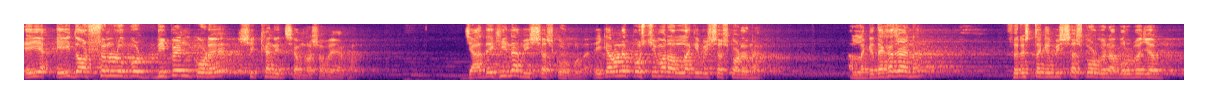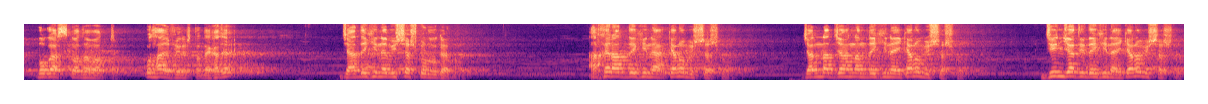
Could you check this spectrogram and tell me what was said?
এই এই দর্শনের উপর ডিপেন্ড করে শিক্ষা নিচ্ছি আমরা সবাই এখন। যা দেখি না, বিশ্বাস করব না। এই কারণে পশ্চিমার আল্লাহকে বিশ্বাস করে না। আল্লাহকে দেখা যায় না। ফেরেশতাকে বিশ্বাস করবে না, বলবে যে বোগাস কথাবার্তা। কোথায় ফেরেশতা? দেখা যায়? যা দেখি না, বিশ্বাস করব কেন? আখেরাত দেখি না, কেন বিশ্বাস করব? জান্নাত, জাহান্নাম দেখি নাই, কেন বিশ্বাস করব? জিন জাতি দেখি নাই, কেন বিশ্বাস করব?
